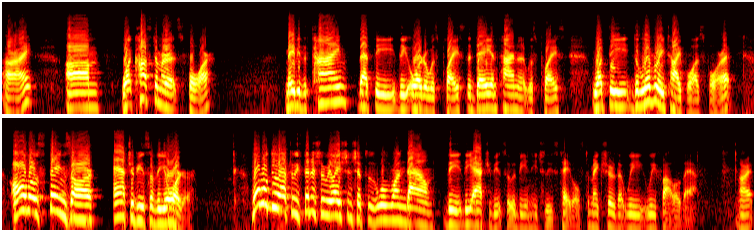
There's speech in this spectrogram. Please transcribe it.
all right, um, what customer it's for, maybe the time that the, the order was placed, the day and time that it was placed, what the delivery type was for it. All those things are attributes of the order. What we'll do after we finish the relationships is we'll run down the, the attributes that would be in each of these tables to make sure that we, we follow that. All right.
